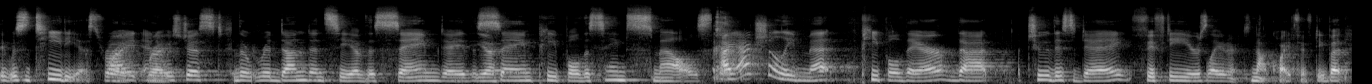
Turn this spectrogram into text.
it was tedious, right? Right, and right. it was just the redundancy of the same day, the Yeah. same people, the same smells. I actually met people there that to this day, 50 years later, it's not quite 50, but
